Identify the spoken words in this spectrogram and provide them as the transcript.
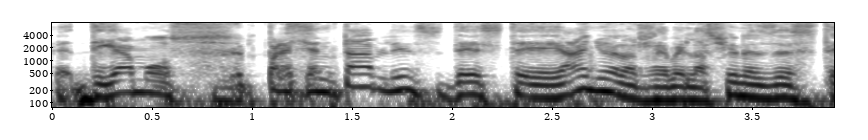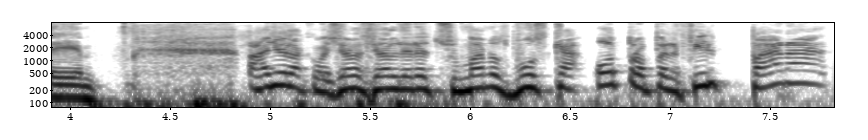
eh, digamos, presentables de este año, de las revelaciones de este año, la Comisión Nacional de Derechos Humanos busca otro perfil para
